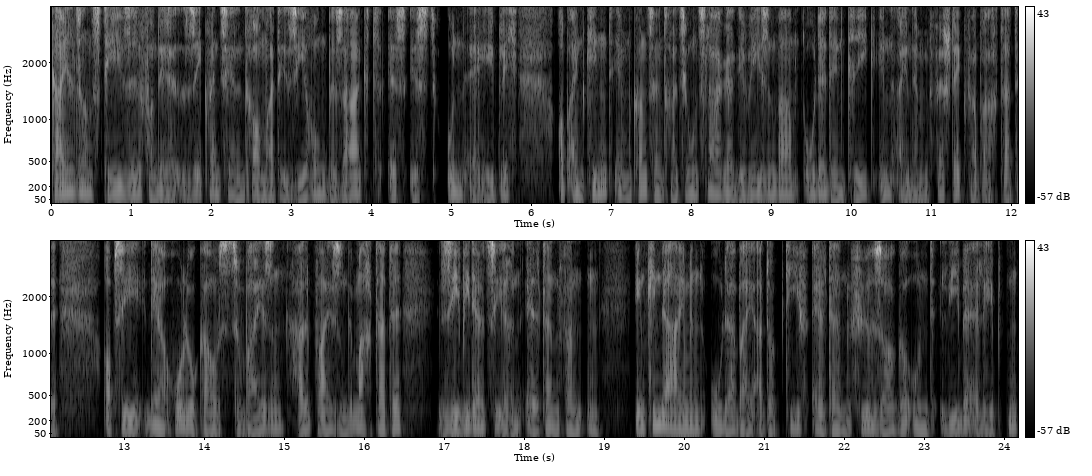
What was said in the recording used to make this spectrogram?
Keilsons These von der sequentiellen Traumatisierung besagt, es ist unerheblich, ob ein Kind im Konzentrationslager gewesen war oder den Krieg in einem Versteck verbracht hatte, ob sie der Holocaust zu Waisen, Halbwaisen gemacht hatte, sie wieder zu ihren Eltern fanden, in Kinderheimen oder bei Adoptiveltern Fürsorge und Liebe erlebten,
